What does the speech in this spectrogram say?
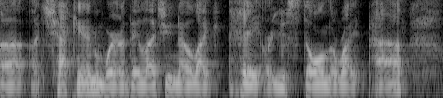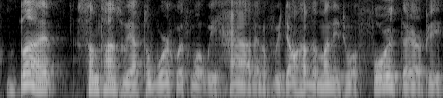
a, a check-in where they let you know like, hey, are you still on the right path? But sometimes we have to work with what we have and if we don't have the money to afford therapy,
